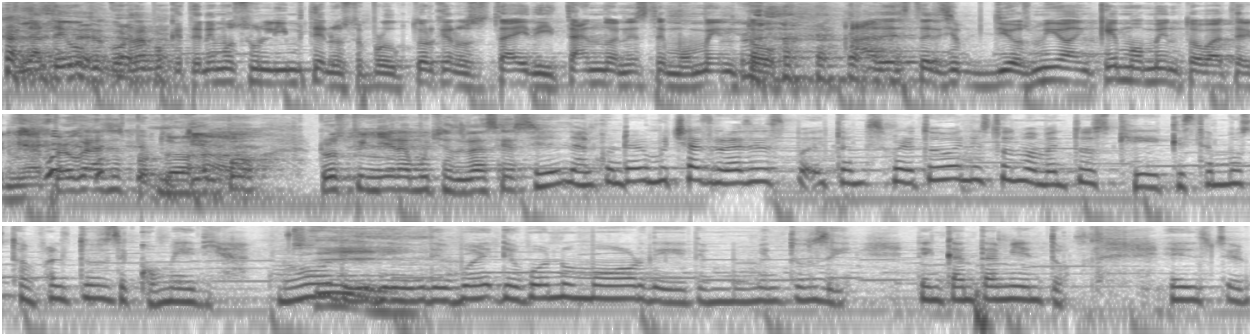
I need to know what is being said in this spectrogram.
La tengo que acordar porque tenemos un límite. Nuestro productor que nos está editando en este momento ha de estar diciendo, Dios mío, ¿en qué momento va a terminar? Pero gracias por tu no. tiempo. Ros Piñera, muchas gracias. Sí, al contrario, muchas gracias. Sobre todo en estos momentos que, que estamos tan faltos de comedia, ¿no? Sí. De, de, de, buen, de, buen humor, de, momentos de, encantamiento. Este,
